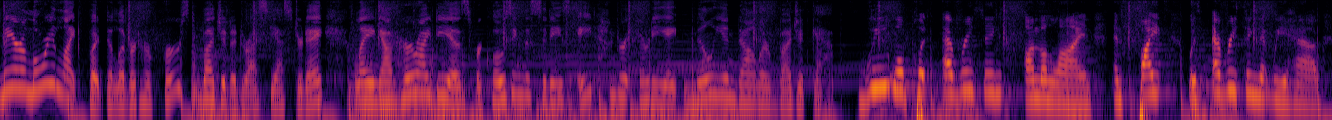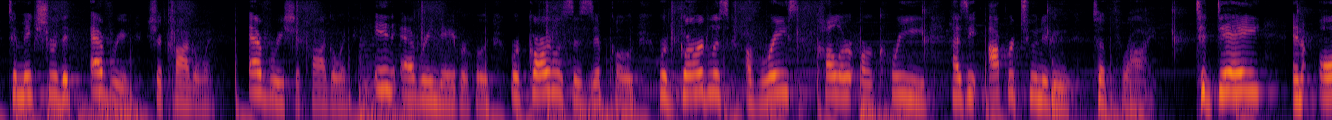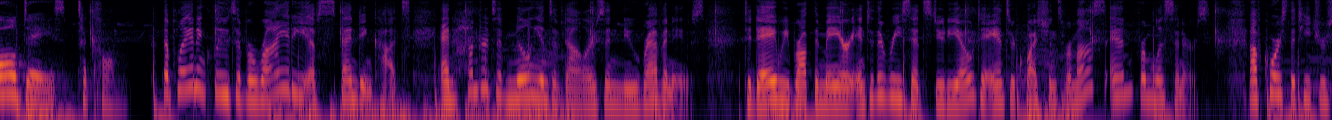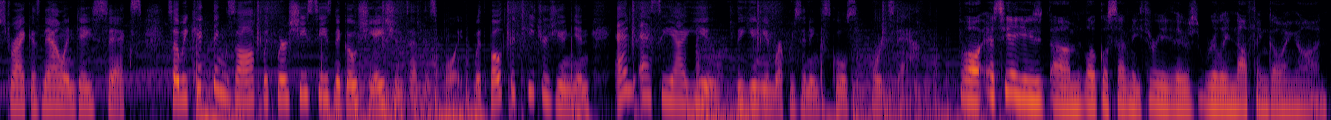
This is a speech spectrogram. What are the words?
Mayor Lori Lightfoot delivered her first budget address yesterday, laying out her ideas for closing the city's $838 million budget gap. We will put everything on the line and fight with everything that we have to make sure that every Chicagoan, every Chicagoan in every neighborhood, regardless of zip code, regardless of race, color, or creed, has the opportunity to thrive today and all days to come. The plan includes a variety of spending cuts and hundreds of millions of dollars in new revenues. Today, we brought the mayor into the Reset studio to answer questions from us and from listeners. Of course, the teacher's strike is now in day six, so we kick things off with where she sees negotiations at this point with both the teachers union and SEIU, the union representing school support staff. Well, SEIU um, Local 73, there's really nothing going on.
